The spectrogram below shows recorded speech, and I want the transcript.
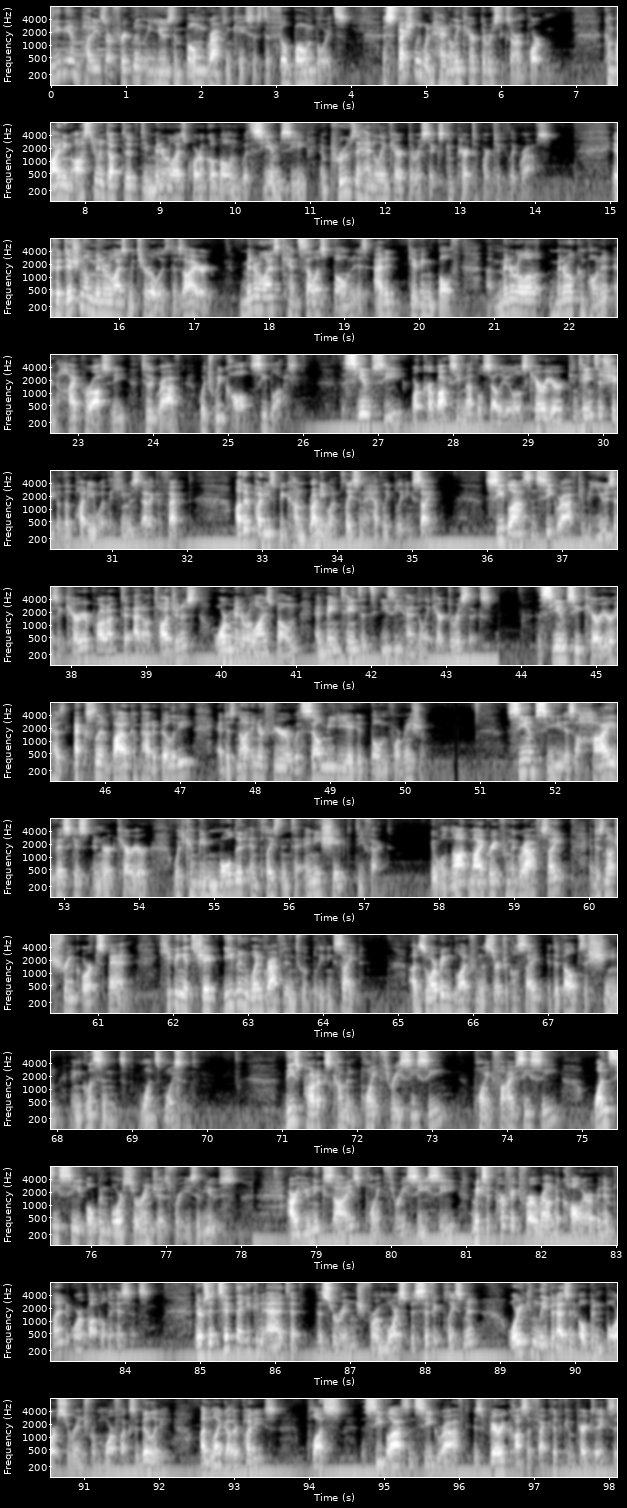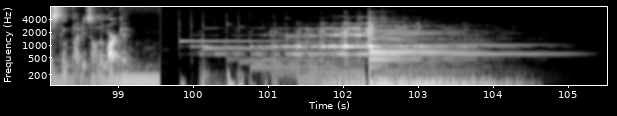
DBM putties are frequently used in bone grafting cases to fill bone voids, especially when handling characteristics are important. Combining osteoinductive demineralized cortical bone with CMC improves the handling characteristics compared to particulate grafts. If additional mineralized material is desired, mineralized cancellous bone is added giving both a mineral, mineral component and high porosity to the graft, which we call C-blast. The CMC, or carboxymethylcellulose carrier, contains the shape of the putty with a hemostatic effect. Other putties become runny when placed in a heavily bleeding site. C-blast and C-graft can be used as a carrier product to add autogenous or mineralized bone and maintains its easy handling characteristics. The CMC carrier has excellent biocompatibility and does not interfere with cell-mediated bone formation. CMC is a high viscous inert carrier which can be molded and placed into any shaped defect. It will not migrate from the graft site and does not shrink or expand, keeping its shape even when grafted into a bleeding site. Absorbing blood from the surgical site, it develops a sheen and glistens once moistened. These products come in 0.3 cc, 0.5 cc, 1 cc open bore syringes for ease of use. Our unique size, 0.3 cc, makes it perfect for around a collar of an implant or a buccal dehiscence. There's a tip that you can add to the syringe for a more specific placement, or you can leave it as an open bore syringe for more flexibility, unlike other putties. Plus, the C-Blast and C-Graft is very cost effective compared to existing putties on the market.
